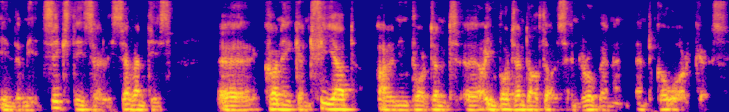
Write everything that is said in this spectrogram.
in the mid 60s, early 70s. Uh, Koenig and Fiat are an important, uh, important authors and Reuben and, and co-workers.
